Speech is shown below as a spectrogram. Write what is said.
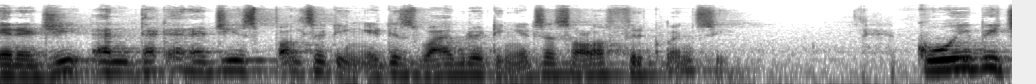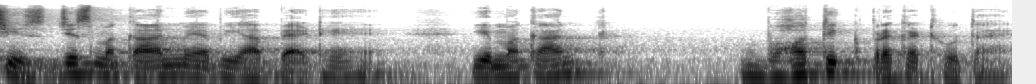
energy and that energy is pulsating it is vibrating it's a sort of frequency कोई भी चीज़ जिस मकान में अभी आप बैठे हैं, ये मकान भौतिक प्रकट होता है,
